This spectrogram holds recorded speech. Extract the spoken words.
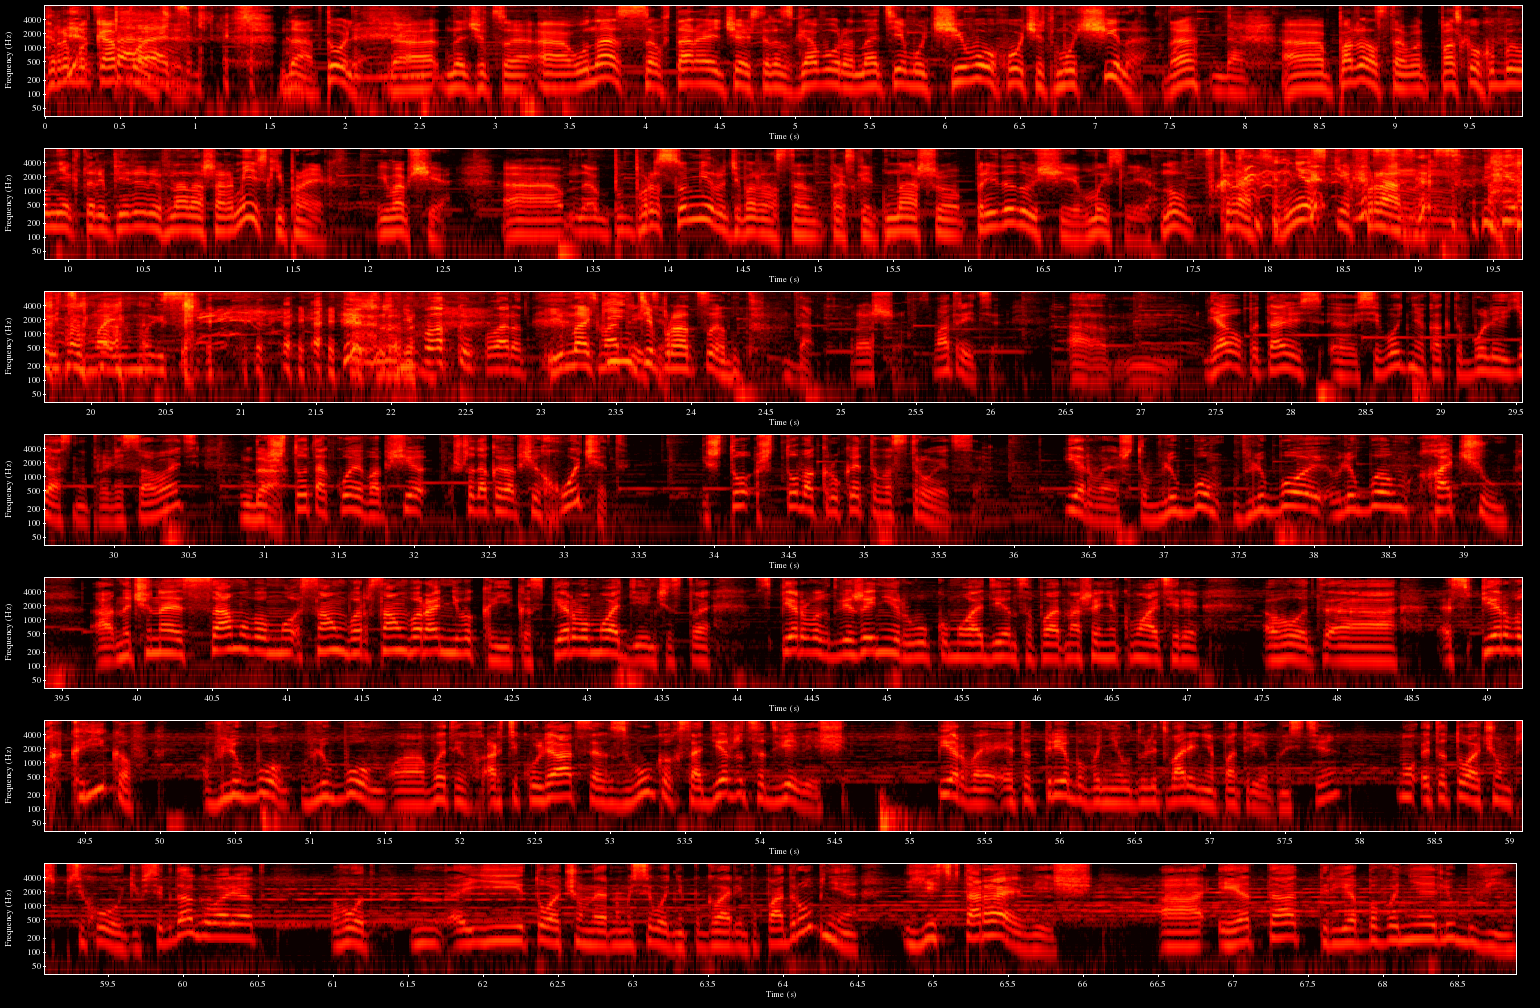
Гробокопатель. Да, Толя, а, значит, а, у нас вторая часть разговора на тему «Чего хочет мужчина?», да? Да. А, Пожалуйста, вот поскольку был некоторый перерыв на наш армейский проект и вообще, п- просуммируйте, пожалуйста, так сказать, наши предыдущие мысли. Ну, вкратце, в нескольких фразах. Суммируйте мои мысли. Неплохой поворот. И накиньте процент. Да, хорошо. Смотрите. а, я попытаюсь э, сегодня как-то более ясно прорисовать, Да. что такое вообще, что такое вообще хочет и что, что вокруг этого строится. Первое, что в любом, в любой, в любом хочу, а, начиная с самого, мо- самого, самого раннего крика, с первого младенчества, с первых движений рук у младенца по отношению к матери, вот, а, с первых криков в любом, в любом, а, в этих артикуляциях, звуках содержатся две вещи. Первое — это требование удовлетворения потребности. Ну, это то, о чем психологи всегда говорят. Вот. И то, о чем, наверное, мы сегодня поговорим поподробнее. И есть вторая вещь. А, это требование любви.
